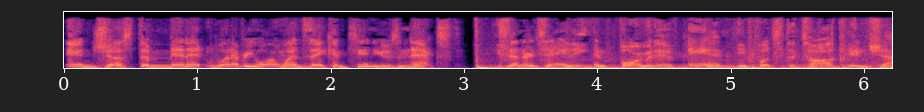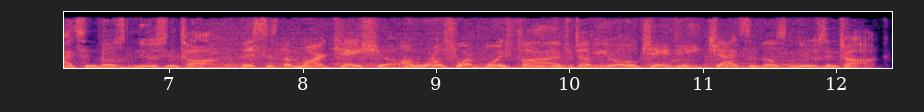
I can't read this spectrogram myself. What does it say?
in just a minute. Whatever you want Wednesday continues next. He's entertaining, informative, and he puts the talk in Jacksonville's news and talk. This is the Mark Kaye Show on 104.5 WOKV, Jacksonville's news and talk.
